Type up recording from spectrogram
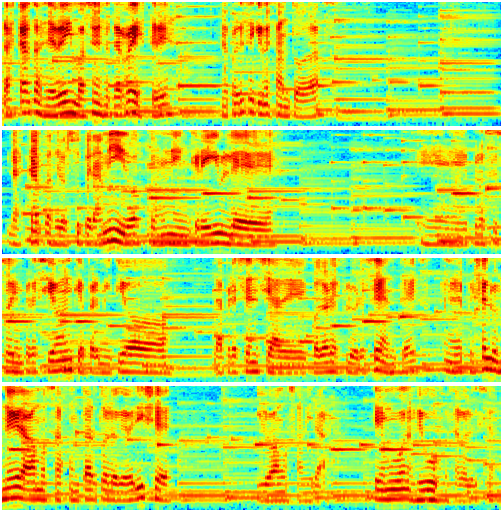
Las cartas de B Invasión Extraterrestre, me parece que no están todas. Las cartas de los super amigos con un increíble eh, proceso de impresión que permitió la presencia de colores fluorescentes. En el especial luz negra vamos a juntar todo lo que brille y lo vamos a mirar. Tiene muy buenos dibujos esta colección.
